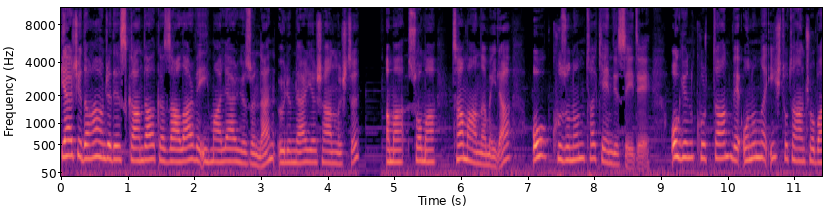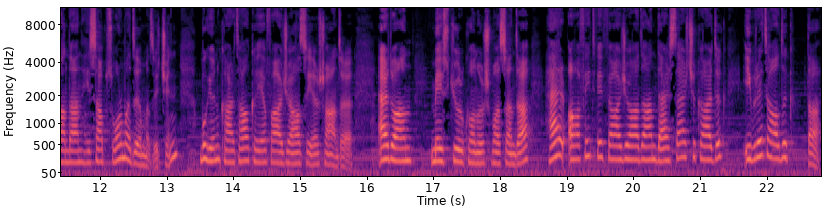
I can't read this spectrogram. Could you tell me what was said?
Gerçi daha önce de skandal kazalar ve ihmaller yüzünden ölümler yaşanmıştı ama Soma tam anlamıyla o kuzunun ta kendisiydi. O gün kurttan ve onunla iş tutan çobandan hesap sormadığımız için bugün Kartalkaya faciası yaşandı. Erdoğan meskür konuşmasında her afet ve faciadan dersler çıkardık, ibret aldık da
